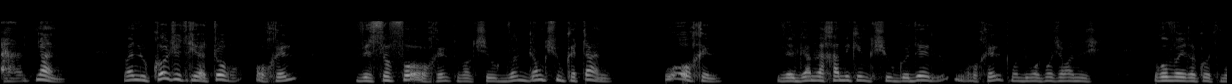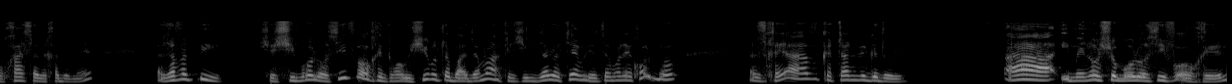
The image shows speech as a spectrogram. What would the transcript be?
תנן, אמרנו כל שתחילתו אוכל, וסופו אוכל, כלומר כשהוא, גם כשהוא קטן הוא אוכל, וגם לאחר מכן כשהוא גודל הוא אוכל, כמו דוגמא, כמו שאמרנו, רוב הירקות כמו חסה וכדומה, אז אף על פי ששימרו להוסיף אוכל, כלומר הוא השאיר אותו באדמה כדי שיגדל יותר ויותר מה לאכול בו, אז חייב קטן וגדול. אה, אם אינו שומרו להוסיף אוכל,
